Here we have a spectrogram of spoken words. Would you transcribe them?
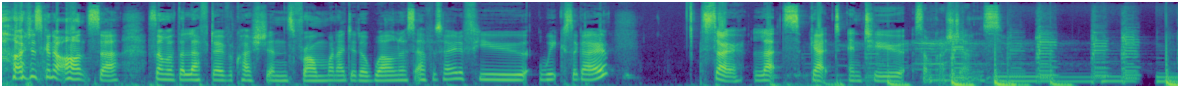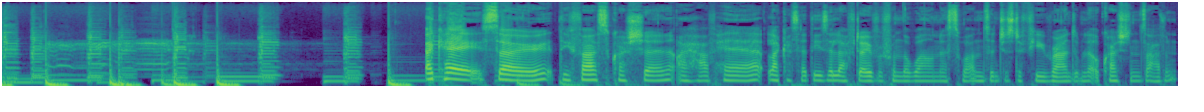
I'm just going to answer some of the leftover questions from when I did a wellness episode a few weeks ago. So let's get into some questions. Okay, so the first question I have here, like I said, these are left over from the wellness ones and just a few random little questions I haven't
